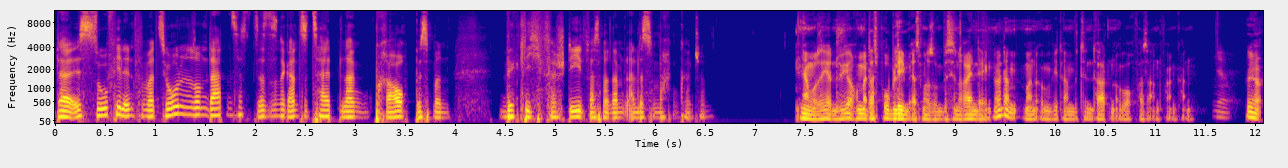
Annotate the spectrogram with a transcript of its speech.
da ist so viel Information in so einem Datensatz, dass es eine ganze Zeit lang braucht, bis man wirklich versteht, was man damit alles so machen könnte. Ja, muss ich natürlich auch immer das Problem erstmal so ein bisschen reindenken, ne, damit man irgendwie dann mit den Daten aber auch was anfangen kann. Ja. ja.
